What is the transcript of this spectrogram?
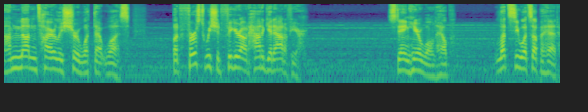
I'm not entirely sure what that was. But first we should figure out how to get out of here. Staying here won't help. Let's see what's up ahead.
